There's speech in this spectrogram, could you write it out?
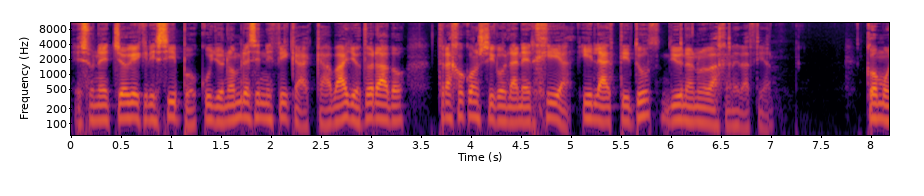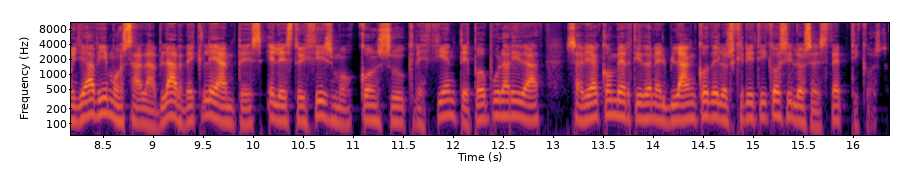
Es un hecho que Crisipo, cuyo nombre significa caballo dorado, trajo consigo la energía y la actitud de una nueva generación. Como ya vimos al hablar de Cleantes, el estoicismo, con su creciente popularidad, se había convertido en el blanco de los críticos y los escépticos.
